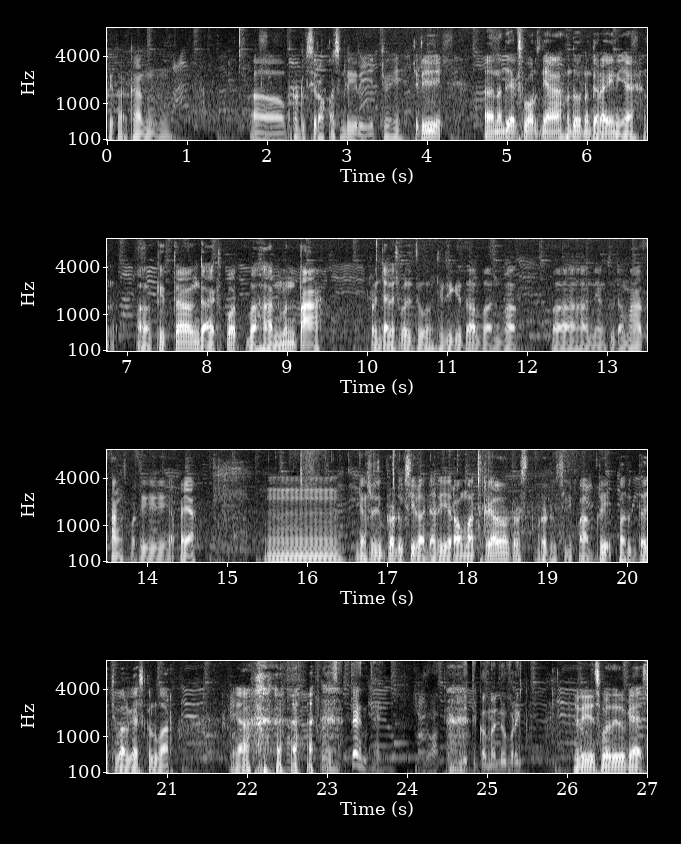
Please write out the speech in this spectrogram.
kita akan uh, produksi rokok sendiri cuy jadi uh, nanti ekspornya untuk negara ini ya. Uh, kita nggak ekspor bahan mentah. Rencananya seperti itu. Jadi kita bahan bahan yang sudah matang seperti apa ya? Hmm, yang sudah diproduksi lah. Dari raw material terus produksi di pabrik baru kita jual guys keluar. Ya. Jadi seperti itu guys.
